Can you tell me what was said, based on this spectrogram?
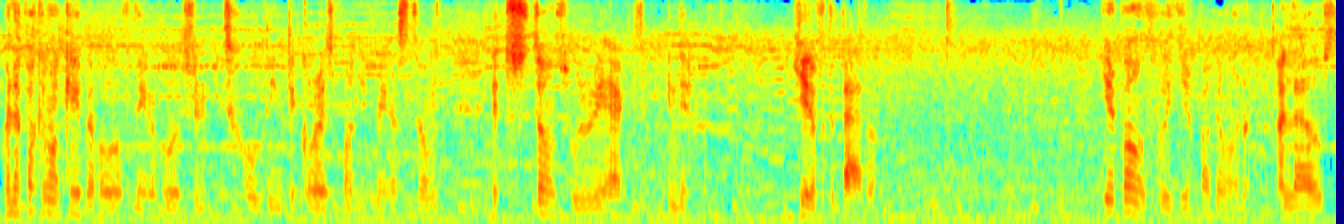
When a Pokemon capable of Mega Evolution is holding the corresponding Mega Stone, the stones will react in the heat of the battle. Your bond with your Pokemon allows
